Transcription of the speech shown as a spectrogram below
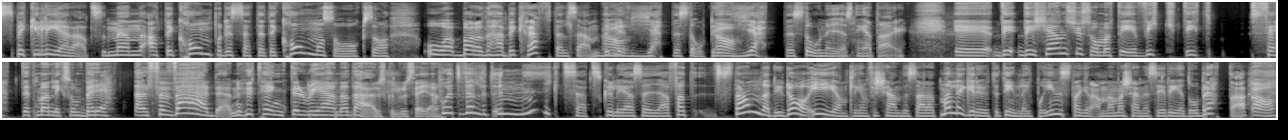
spekulerat. Men att det kom på det sättet det kom och så också. Och bara den här bekräftelsen, det Ja. blev jättestort. Det är Ja. jättestor nyhetsnyhet där. Eh, det, det känns ju som att det är viktigt sättet man liksom berättar för världen. Hur tänkte Rihanna där skulle du säga? På ett väldigt unikt sätt skulle jag säga. För att standard idag är egentligen för kändisar att man lägger ut ett inlägg på Instagram när man känner sig redo att berätta. Ja.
